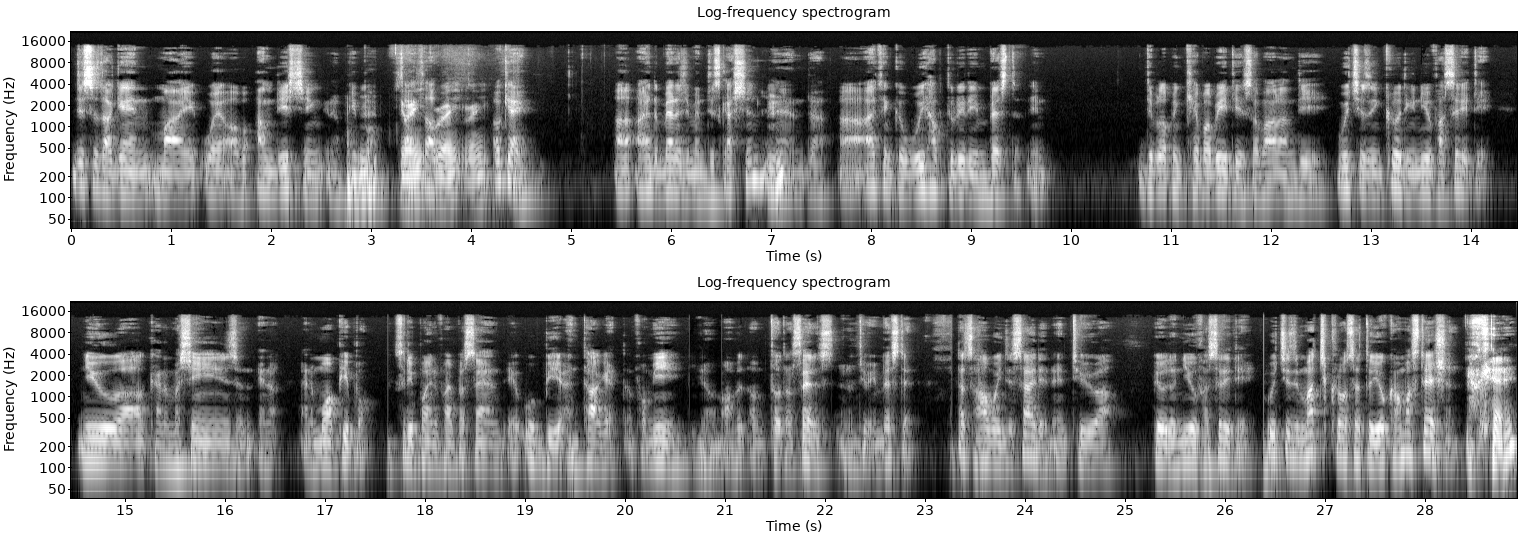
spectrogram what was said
this is again my way of unleashing you know, people. So I Right. thought, Right. Right. okay, uh, I had a management discussion, Mhm. and uh, uh, I think we have to really invest in developing capabilities of R&D, which is including new facility, new uh, kind of machines, and you know, and more people. 3.5 percent it would be a target for me, you know, of, of total sales you know, to invest it. That's how we decided to uh, build a new facility, which is much closer to Yokohama Station. Okay.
